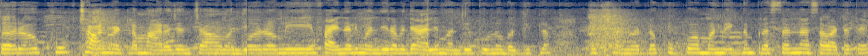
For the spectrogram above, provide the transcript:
तर खूप छान वाटलं महाराजांच्या मंदिर मी फायनली मंदिरामध्ये आले मंदिर पूर्ण बघितलं. खूप छान वाटलं. खूप मन एकदम प्रसन्न असं वाटत आहे.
